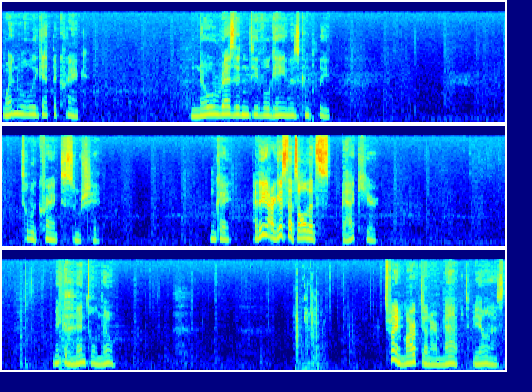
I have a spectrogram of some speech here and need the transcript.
When will we get the crank? No Resident Evil game is complete. Till we cranked some shit. Okay. I think I guess that's all that's back here. Make a mental note. It's probably marked on our map, to be honest.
